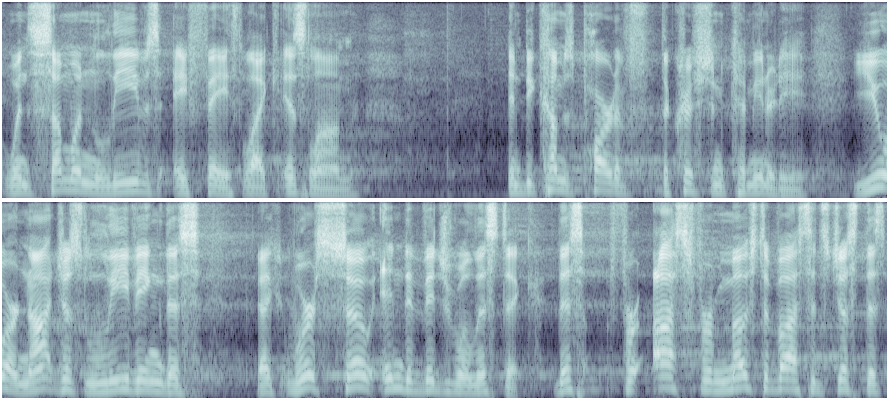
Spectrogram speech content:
when someone leaves a faith like Islam and becomes part of the Christian community. You are not just leaving this, like, we're so individualistic. This, for us, for most of us, it's just this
